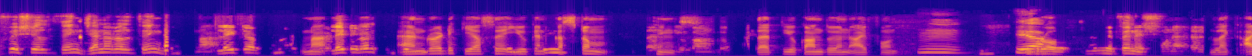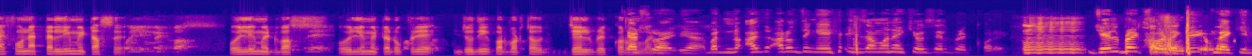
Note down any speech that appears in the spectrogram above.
official thing, general thing. But later, না later on, it will অ্যান্ড্রয়েডে কি আছে ইউ ক্যান be, কাস্টম থিংস দ্যাট ইউ কান ডু ইন আইফোন Hmm. Yeah. bro. Let me finish. লাইক আইফোন একটা লিমিট আছে ওই লিমিট বাস ওই লিমিটের উপরে যদি করবার চাও জেল ব্রেক করুন That's লাগে right, yeah. But no, I, I don't think এই এই জামানায় কেউ jailbreak করে. Mm, Jailbreaks I were think big you like in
